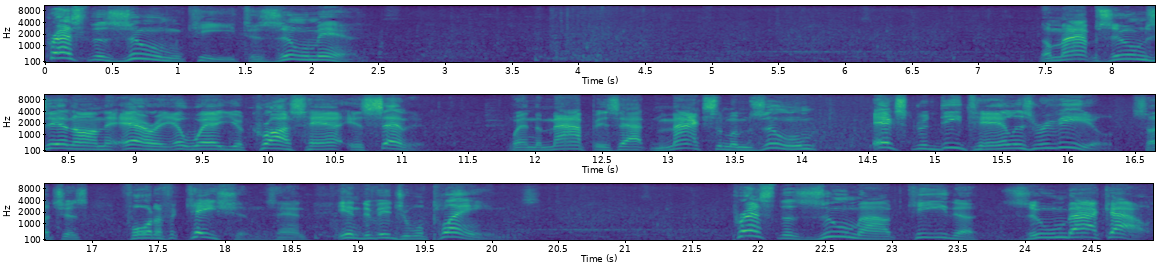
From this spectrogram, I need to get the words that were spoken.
Press the zoom key to zoom in. The map zooms in on the area where your crosshair is centered. When the map is at maximum zoom, extra detail is revealed, such as fortifications and individual planes. Press the zoom out key to zoom back out.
